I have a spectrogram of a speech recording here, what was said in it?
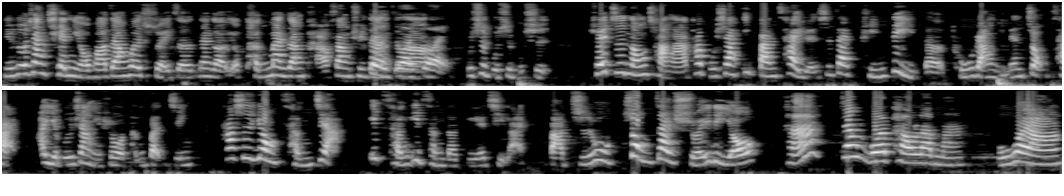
你说像牵牛花这样会随着那个有藤蔓这样爬上去这样子吗？对对对，不是不是不是，垂直农场啊，它不像一般菜园是在平地的土壤里面种菜啊，也不是像你说的藤本茎，它是用层架一层一层的叠起来，把植物种在水里哦。啊，这样不会泡烂吗？不会啊，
